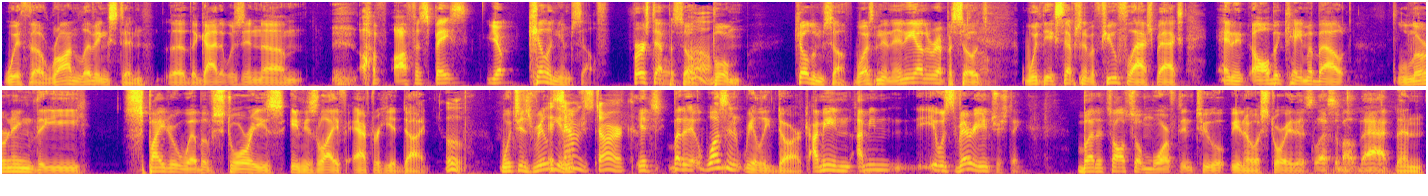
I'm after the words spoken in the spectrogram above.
with uh, Ron Livingston, the the guy that was in um, Office Space, Yep. killing himself. First episode, Oh. boom, killed himself. Wasn't in any other episodes, with the exception of a few flashbacks, and it all became about learning the spider web of stories in his life after he had died. Ooh. Which is really It sounds interest- dark. It's but it wasn't really dark. I mean, I mean, it was very interesting, but it's also morphed into you know a story that's less about that than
